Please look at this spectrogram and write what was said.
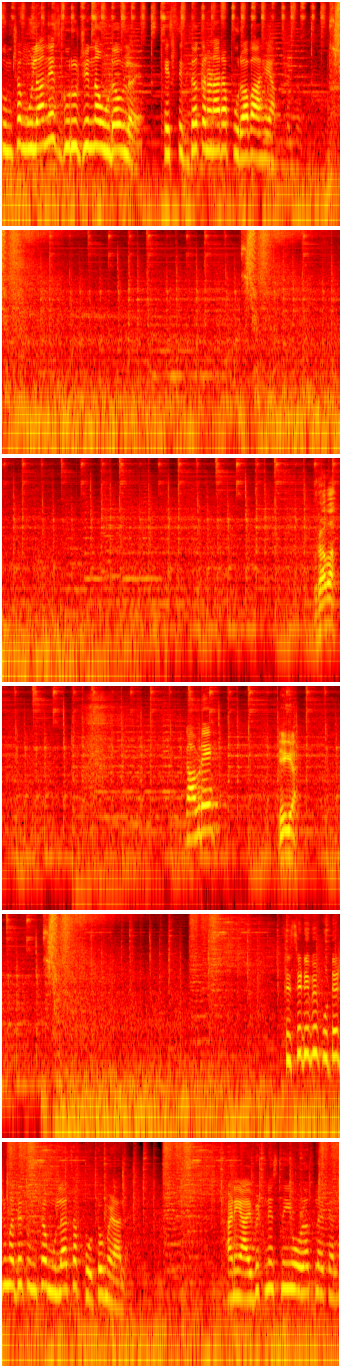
तुमच्या मुलानेच गुरुजींना उडवलंय. हे सिद्ध करणारा पुरावा आहे पुरावा गावडे। हे घ्या सीसीटीव्ही फुटेजमध्ये तुमच्या मुलाचा फ़ोटो मिळाला. आणि आय विटनेसनेही ओळखलंय त्याला.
